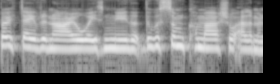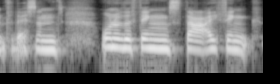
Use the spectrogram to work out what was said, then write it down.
both David and I, always knew that there was some commercial element for this. And one of the things that I think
